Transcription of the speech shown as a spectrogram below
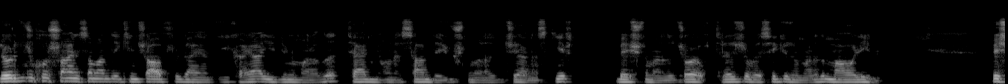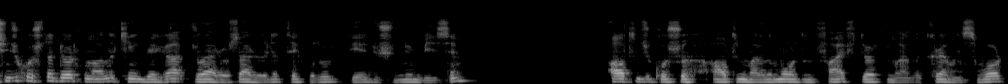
Dördüncü koşu aynı zamanda ikinci Alfred Gayan ilk ayağı 7 numaralı Tell Me On A Sunday, 3 numaralı Gianna's Gift, 5 numaralı Joy of Treasure ve 8 numaralı Maolin. Beşinci koşuda 4 numaralı King Vega, Joel Rosario ile tek olur diye düşündüğüm bir isim. Altıncı koşu 6 numaralı More Than 5, 4 numaralı Craven Sword,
